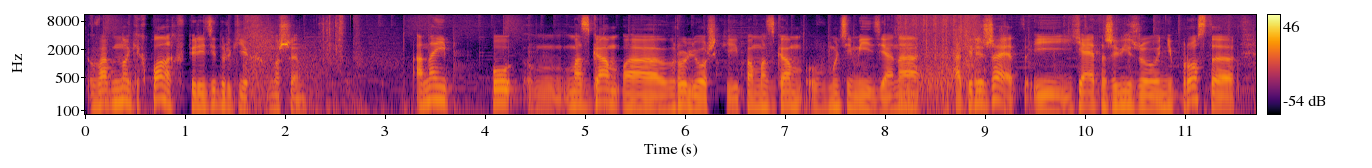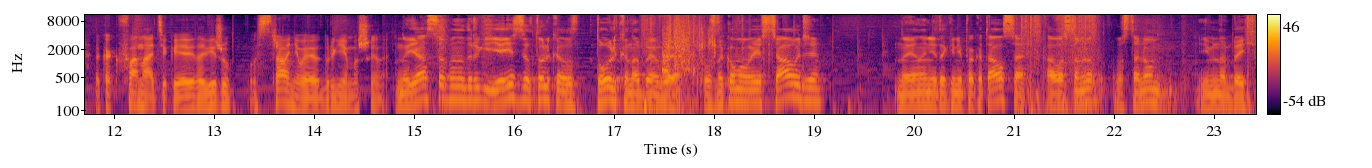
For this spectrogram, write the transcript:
во многих планах впереди других машин. Она и по мозгам э, рулежки, и по мозгам в мультимедиа, она опережает. И я это же вижу не просто как фанатик, я это вижу, сравнивая другие машины. Но я особо на другие. Я ездил только, только на BMW. У знакомого есть Audi, но я на ней так и не покатался. А в остальном, в остальном именно Бэхи.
